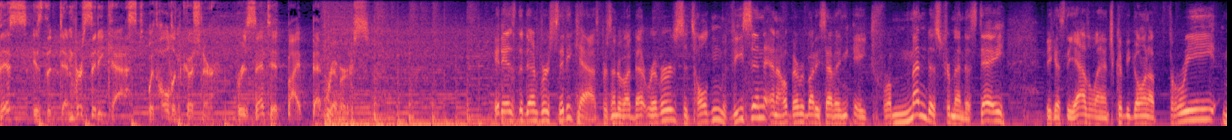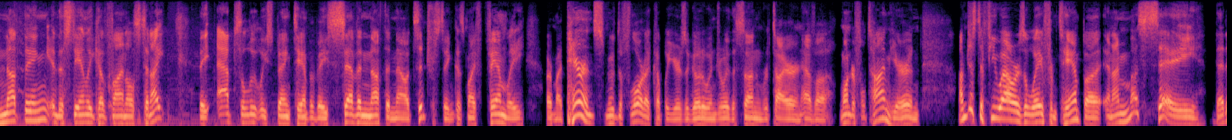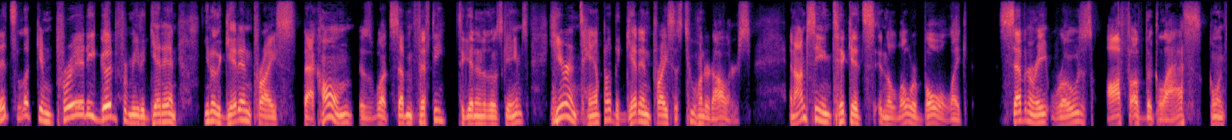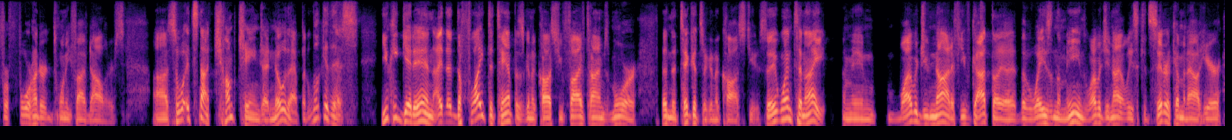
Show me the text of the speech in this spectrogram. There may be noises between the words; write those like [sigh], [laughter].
This is the Denver City Cast with Holden Kushner, presented by Bet Rivers. It is the Denver City Cast presented by Bet Rivers. It's Holden VSiN, and I hope everybody's having a tremendous, tremendous day because the Avalanche could be going up 3 nothing in the Stanley Cup Finals tonight. They absolutely spanked Tampa Bay 7 nothing. Now it's interesting because my family or my parents moved to Florida a couple years ago to enjoy the sun, retire, and have a wonderful time here. And I'm just a few hours away from Tampa, and I must say that it's looking pretty good for me to get in. You know, the get-in price back home is what 750 to get into those games. Here in Tampa, the get-in price is $200, and I'm seeing tickets in the lower bowl like seven or eight rows off of the glass going for $425. Uh, so it's not chump change. I know that, but look at this you could get in. I, the flight to Tampa is going to cost you five times more than the tickets are going to cost you. So it went tonight. I mean, why would you not? If you've got the the ways and the means, why would you not at least consider coming out here?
